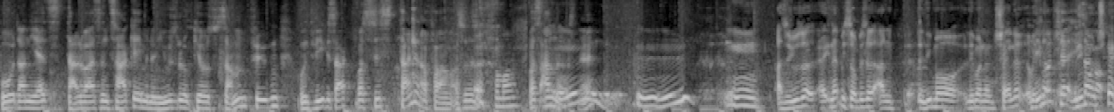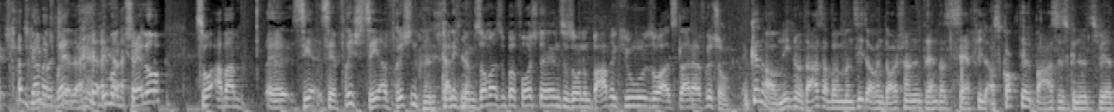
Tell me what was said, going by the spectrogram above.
wo wir dann jetzt teilweise ein Sake mit einem Yuzu-Likör zusammenfügen. Und wie gesagt, was ist deine Erfahrung? Also das ist schon mal was anderes, ne? Also Yuzu erinnert mich so ein bisschen an Limo, Limoncello. Limoncello, ich Limoncello, ich kann es gar nicht sprechen. Limoncello. So, aber äh, sehr, sehr frisch, sehr erfrischend. Kann ich mir im Sommer super vorstellen, zu so einem Barbecue, so als kleine Erfrischung. Genau, nicht nur das, aber man sieht auch in Deutschland den Trend, dass sehr viel als Cocktailbasis genutzt wird.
